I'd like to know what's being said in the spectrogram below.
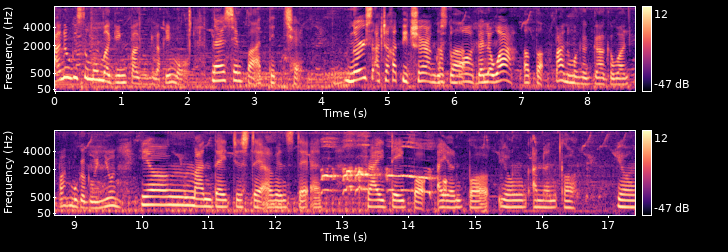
Anong gusto mo maging paglaki mo? Nursing po at teacher. Nurse at saka teacher ang gusto Apa. mo. Dalawa. Opo. Paano magagagawa? Paano mo gagawin yun? Yung Monday, Tuesday, and Wednesday at Friday po. Ayun po yung anon ko. Yung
